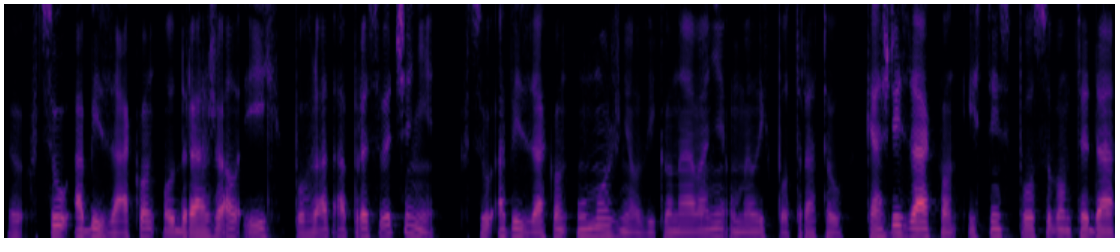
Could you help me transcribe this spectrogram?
Chcú, aby zákon odrážal ich pohľad a presvedčenie. Chcú, aby zákon umožnil vykonávanie umelých potratov. Každý zákon istým spôsobom teda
